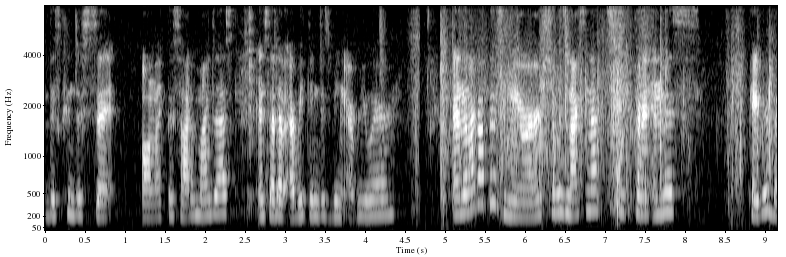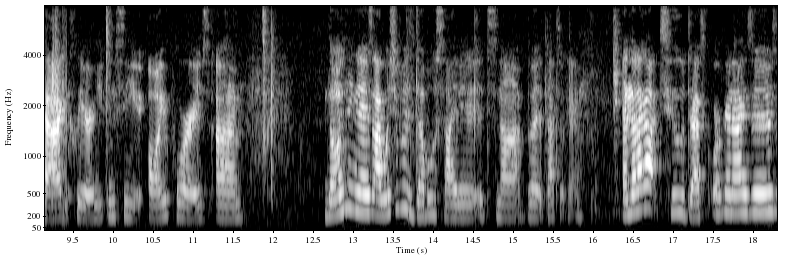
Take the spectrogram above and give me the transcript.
this can just sit on like the side of my desk instead of everything just being everywhere. And then I got this mirror. She was nice enough to put it in this paper bag. Clear, you can see all your pores. Um, the only thing is, I wish it was double-sided. It's not, but that's okay. And then I got two desk organizers.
